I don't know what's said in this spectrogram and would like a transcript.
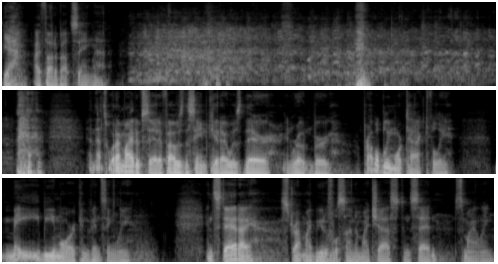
Yeah, I thought about saying that. and that's what I might have said if I was the same kid I was there in Rothenburg. Probably more tactfully. maybe more convincingly. Instead, I strapped my beautiful son to my chest and said, smiling,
